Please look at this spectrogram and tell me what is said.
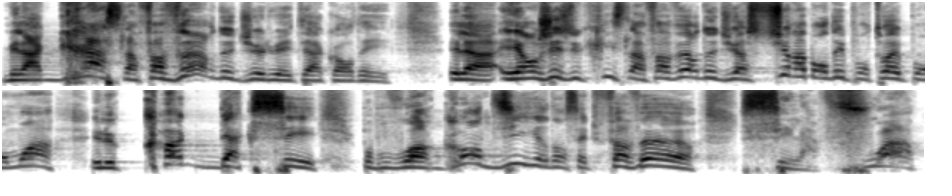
Mais la grâce, la faveur de Dieu lui a été accordée. Et, et en Jésus-Christ, la faveur de Dieu a surabondé pour toi et pour moi. Et le code d'accès pour pouvoir grandir dans cette faveur, c'est la foi.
